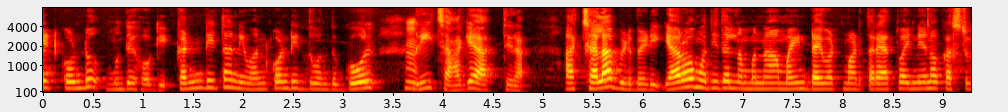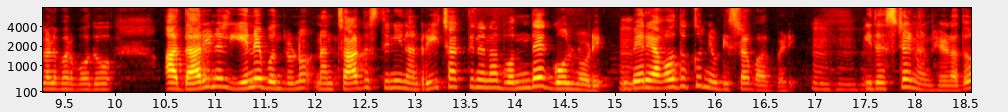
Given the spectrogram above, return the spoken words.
ಇಟ್ಕೊಂಡು ಮುಂದೆ ಹೋಗಿ. ಖಂಡಿತ ನೀವು ಅನ್ಕೊಂಡಿದ್ದು ಒಂದು ಗೋಲ್ ರೀಚ್ ಆಗೇ ಆಗ್ತೀರಾ. ಆ ಛಲ ಬಿಡಬೇಡಿ. ಯಾರೋ ಮಧ್ಯದಲ್ಲಿ ನಮ್ಮನ್ನ ಮೈಂಡ್ ಡೈವರ್ಟ್ ಮಾಡ್ತಾರೆ ಅಥವಾ ಇನ್ನೇನೋ ಕಷ್ಟಗಳು ಬರ್ಬೋದು. ಆ ದಾರಿನಲ್ಲಿ ಏನೇ ಬಂದ್ರೂ ನಾನು ಸಾಧಿಸ್ತೀನಿ ನಾನು ರೀಚ್ ಆಗ್ತೀನಿ ಅನ್ನೋದು ಒಂದೇ ಗೋಲ್ ನೋಡಿ. ಬೇರೆ ಯಾವುದಕ್ಕೂ ನೀವು ಡಿಸ್ಟರ್ಬ್ ಆಗಬೇಡಿ. ಇದಷ್ಟೇ ನಾನು ಹೇಳೋದು.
